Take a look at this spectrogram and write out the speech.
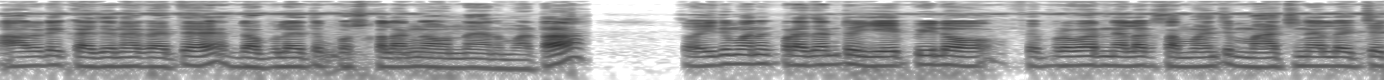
ఆల్రెడీ ఖజానాకు అయితే డబ్బులు అయితే పుష్కలంగా ఉన్నాయన్నమాట. సో ఇది మనకు ప్రజెంట్ ఏపీలో ఫిబ్రవరి నెలకు సంబంధించి మార్చి నెలలో ఇచ్చే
